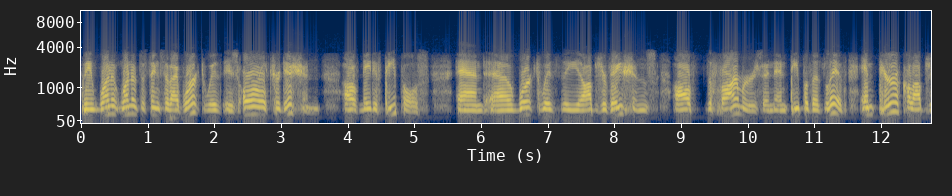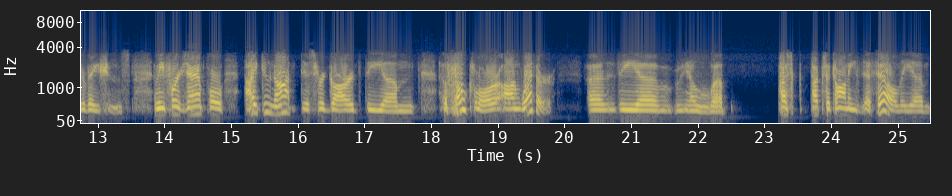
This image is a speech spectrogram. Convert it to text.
I mean, one of, one of the things that I've worked with is oral tradition of native peoples and uh, worked with the observations of the farmers and, and people that live, empirical observations. I mean, for example, I do not disregard the um, folklore on weather. Uh, the uh, you know uh, Punxsutawney Phil, the um,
